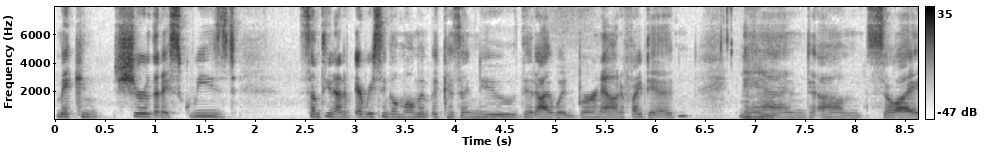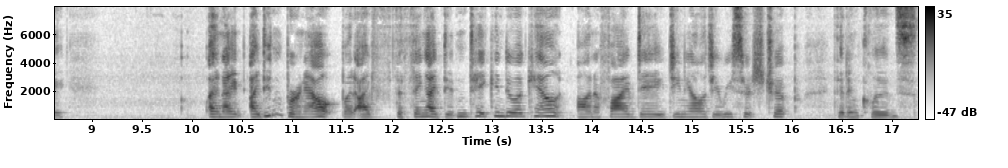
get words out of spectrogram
making sure that I squeezed something out of every single moment because I knew that I would burn out if I did. And um, so I, and I, I didn't burn out, but I the thing I didn't take into account on a five day genealogy research trip that includes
